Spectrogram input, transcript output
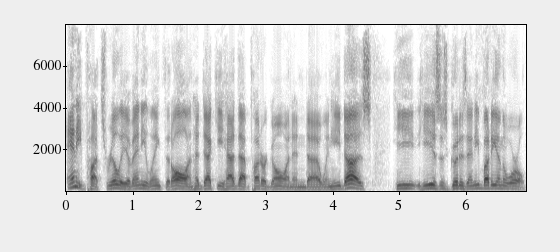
any putts really of any length at all. And Hideki had that putter going. And uh, when he does, he, he is as good as anybody in the world.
